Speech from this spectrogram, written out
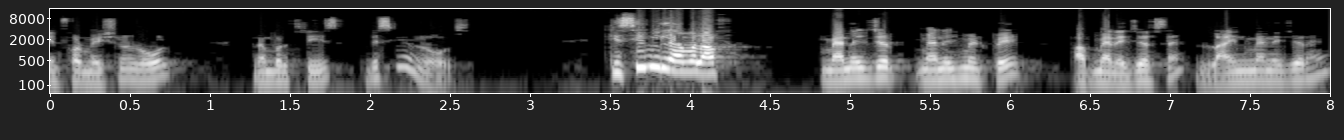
informational role number three is decision roles किसी भी लेवल ऑफ़ मैनेजर मैनेजमेंट पे आप मैनेजर्स हैं लाइन मैनेजर हैं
